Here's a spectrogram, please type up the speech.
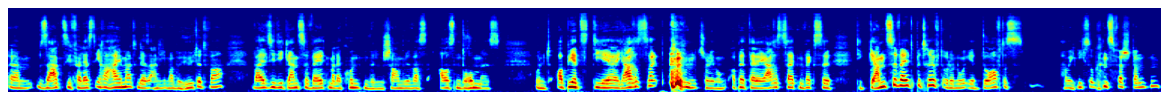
ähm, sagt, sie verlässt ihre Heimat, in der sie eigentlich immer behütet war, weil sie die ganze Welt mal erkunden will und schauen will, was außen drum ist. Und ob jetzt die Jahreszeit, Entschuldigung, ob jetzt der Jahreszeitenwechsel die ganze Welt betrifft oder nur ihr Dorf, das habe ich nicht so ganz verstanden,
